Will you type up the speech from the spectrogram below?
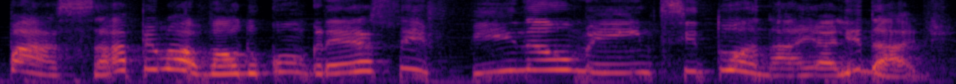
passar pelo aval do Congresso e finalmente se tornar realidade.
